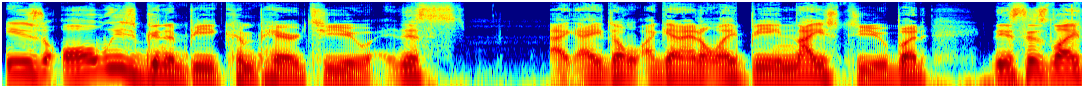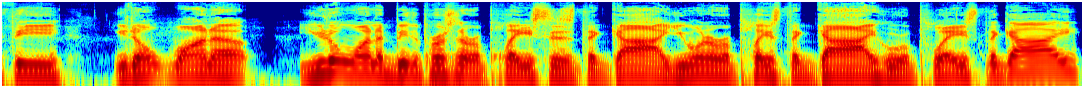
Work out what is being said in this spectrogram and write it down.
is always going to be compared to you. This I, I don't again i don't like being nice to you but this is like the you don't want to you don't want to be the person that replaces the guy. You want to replace the guy who replaced the guy.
